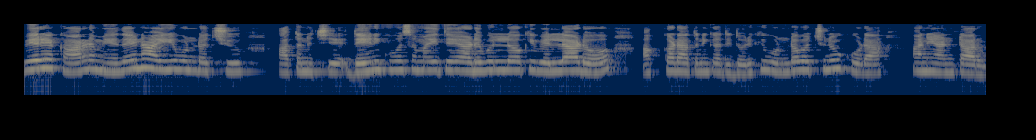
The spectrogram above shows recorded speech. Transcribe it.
వేరే కారణం ఏదైనా అయి ఉండొచ్చు. అతను చే దేనికోసమైతే అడవుల్లోకి వెళ్ళాడో అక్కడ అతనికి అది దొరికి ఉండవచ్చును కూడా అని అంటారు.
